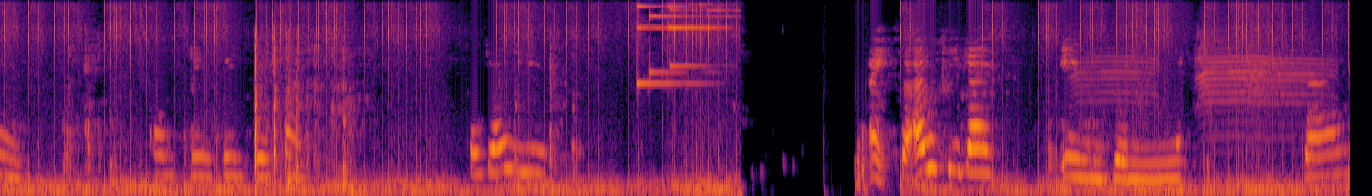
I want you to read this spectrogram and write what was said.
Alright, so I will see you guys in the next round.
